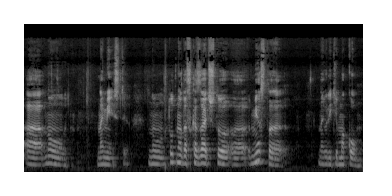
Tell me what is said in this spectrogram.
А, ну, на месте. Ну, тут надо сказать, что э, место на иврите Маком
